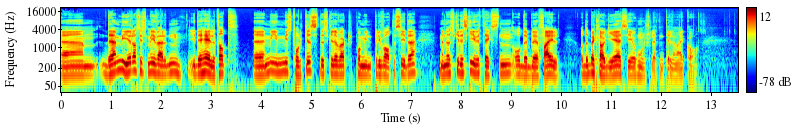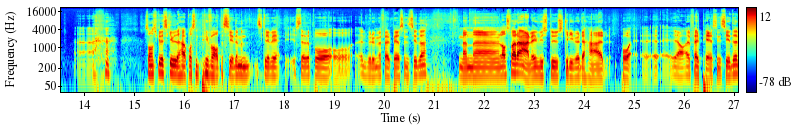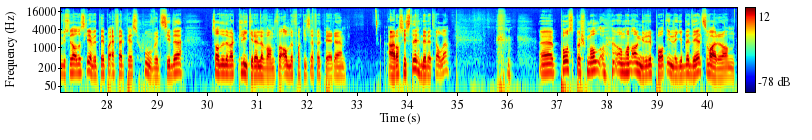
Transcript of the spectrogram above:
Ehm, det er mye rasisme i verden i det hele tatt. Eh, mye mistolkes. Det skulle vært på min private side, men jeg skulle skrive teksten, og det ble feil. Og det beklager jeg, sier Hornsletten til NRK. Så han skulle skrive det her på sin private side, men skrev i stedet på Elverum Frp sin side. Men eh, la oss være ærlige, hvis du skriver det her på eh, ja, Frp sin side Hvis du hadde skrevet det på FrPs hovedside, så hadde det vært like relevant, for alle fuckings Frp-ere er rasister. Det vet vi alle. Eh, på spørsmål om han angrer på at innlegget ble delt, svarer han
